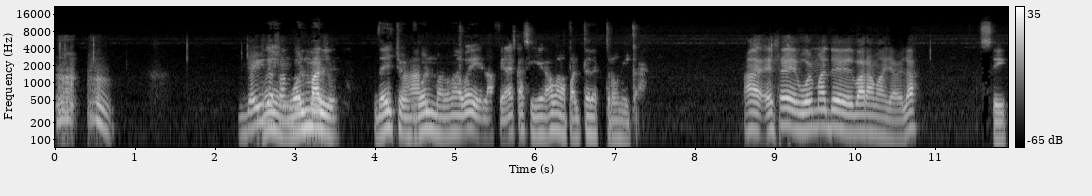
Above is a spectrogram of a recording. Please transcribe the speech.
Yo he ido Oye, a Walmart. De hecho, Ajá. en Walmart una vez la fila casi llegaba a la parte electrónica. Ah, ese es Walmart de Baramaya, ¿verdad? Sí.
